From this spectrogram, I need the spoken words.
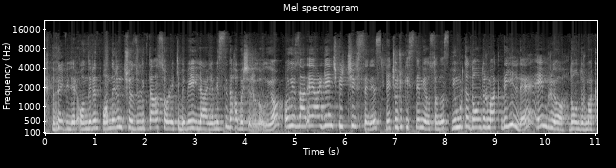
dönebilir. Onların onların çözüldükten sonraki bebeğe ilerlemesi daha başarılı oluyor. O yüzden eğer genç bir çiftseniz ve çocuk istemiyorsanız yumurta dondurmak değil de embriyo dondurmak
